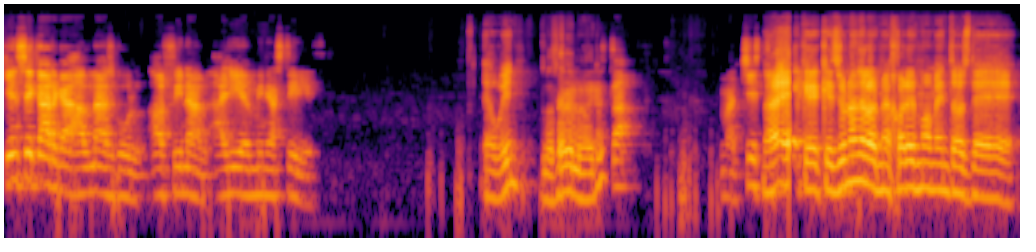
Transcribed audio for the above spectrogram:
¿Quién se carga al Nazgûl al final, allí en Minas Tirith? Eowyn. No sé qué me ya está. Machista. No, eh, que, que es uno de los mejores momentos de,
